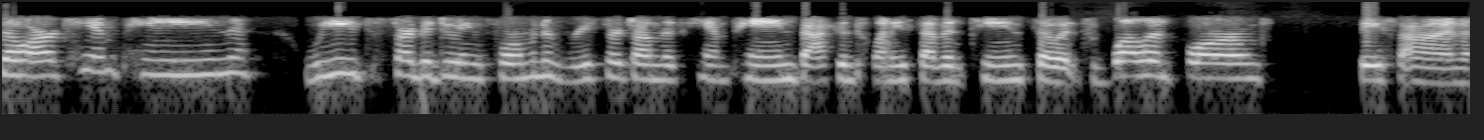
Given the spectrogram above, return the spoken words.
So, our campaign, we started doing formative research on this campaign back in 2017. So, it's well informed based on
